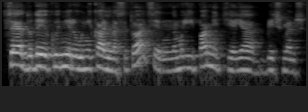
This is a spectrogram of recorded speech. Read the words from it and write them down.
це до деякої міри унікальна ситуація. На моїй пам'яті я більш-менш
